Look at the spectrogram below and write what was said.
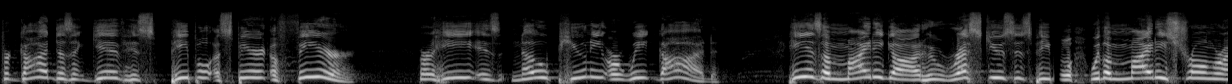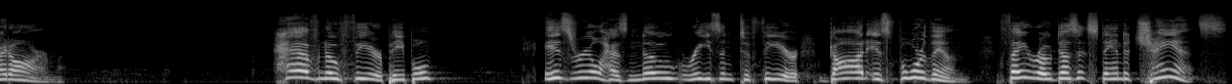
For God doesn't give His people a spirit of fear, for he is no puny or weak God. He is a mighty God who rescues his people with a mighty strong right arm. Have no fear, people. Israel has no reason to fear. God is for them. Pharaoh doesn't stand a chance.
